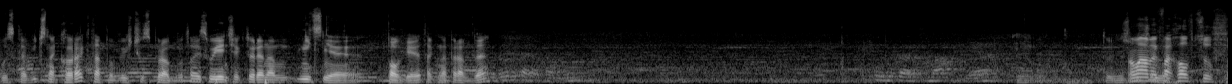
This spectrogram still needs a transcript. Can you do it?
Błyskawiczna korekta po wyjściu z progu, to jest ujęcie, które nam nic nie powie tak naprawdę. No mamy fachowców,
